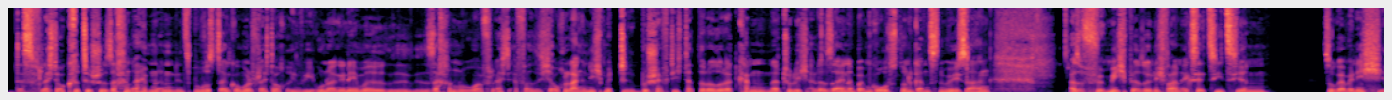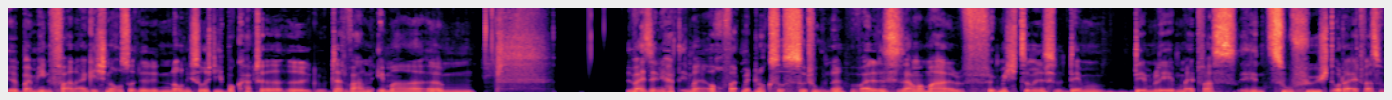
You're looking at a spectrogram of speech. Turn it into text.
dass vielleicht auch kritische Sachen einem dann ins Bewusstsein kommen und vielleicht auch irgendwie unangenehme äh, Sachen, wo man vielleicht einfach sich auch lange nicht mit beschäftigt hat oder so, das kann natürlich alles sein, aber im Großen und Ganzen würde ich sagen, also für mich persönlich waren Exerzitien sogar wenn ich äh, beim Hinfahren eigentlich noch, so, äh, noch nicht so richtig Bock hatte, äh, das waren immer, ähm, weiß ich nicht, hat immer auch was mit Luxus zu tun, ne? Weil es, sagen wir mal, für mich zumindest dem, dem Leben etwas hinzufügt oder etwas,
